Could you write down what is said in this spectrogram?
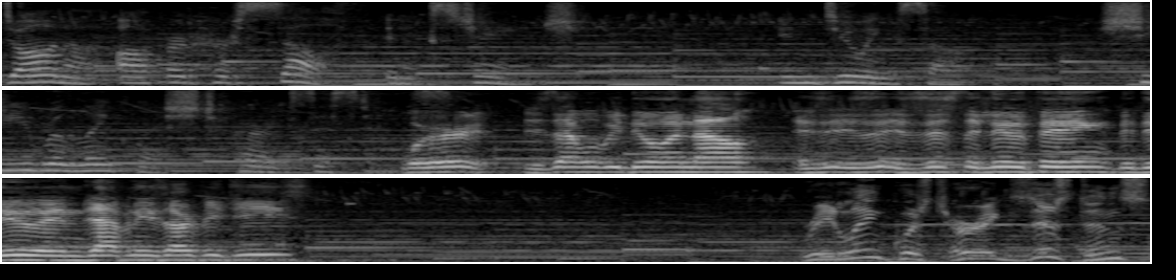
Donna offered herself in exchange. In doing so, she relinquished her existence. Word? Is that what we're doing now? Is, is, is this the new thing to do in Japanese RPGs? Relinquished her existence?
